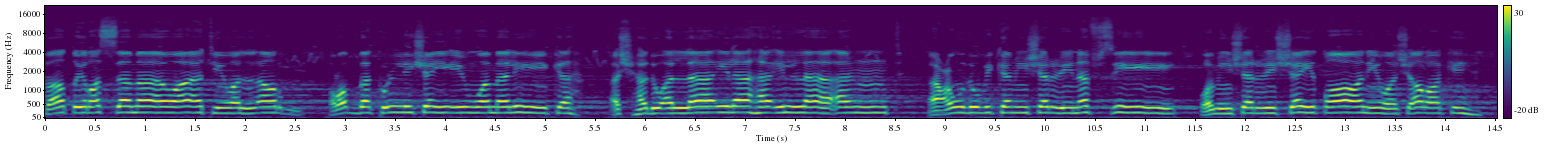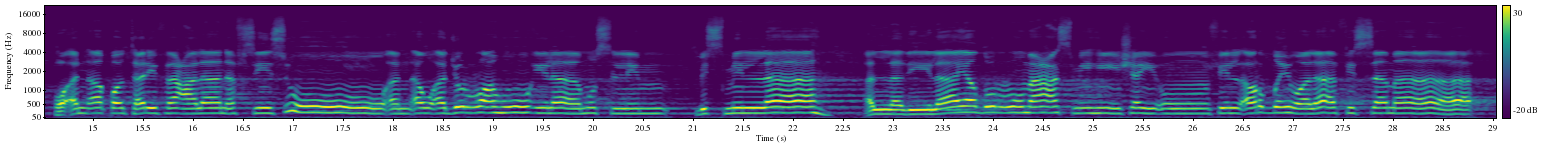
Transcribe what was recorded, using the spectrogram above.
فاطر السماوات والأرض رب كل شيء ومليكه. أشهد أن لا إله إلا أنت. أعوذ بك من شر نفسي ومن شر الشيطان وشركه وأن أقترف على نفسي سوءا أو أجره إلى مسلم. بسم الله. الذي لا يضر مع اسمه شيء في الأرض ولا في السماء.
